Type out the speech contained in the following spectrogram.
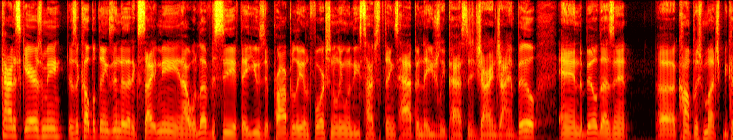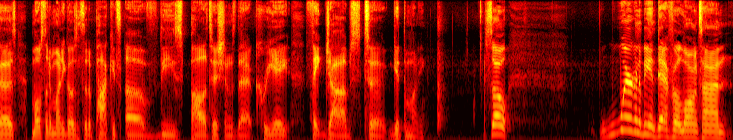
Kind of scares me. There's a couple things in there that excite me, and I would love to see if they use it properly. Unfortunately, when these types of things happen, they usually pass this giant, giant bill, and the bill doesn't uh, accomplish much because most of the money goes into the pockets of these politicians that create fake jobs to get the money. So we're going to be in debt for a long time.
